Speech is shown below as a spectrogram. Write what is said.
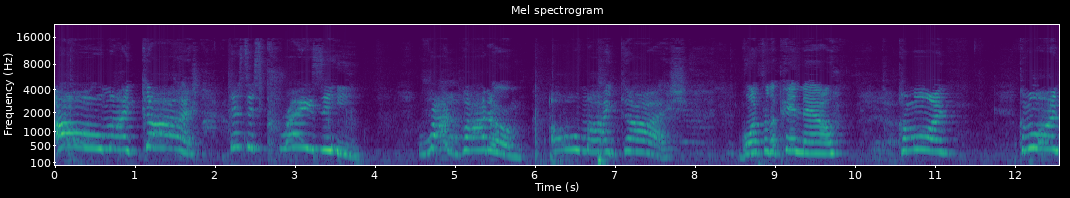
Oh my gosh, this is crazy. Rock bottom. Oh my gosh. Going for the pin now. Come on. Come on.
